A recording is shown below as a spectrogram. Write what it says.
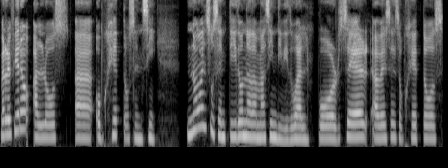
Me refiero a los objetos en sí, no en su sentido nada más individual, por ser a veces objetos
